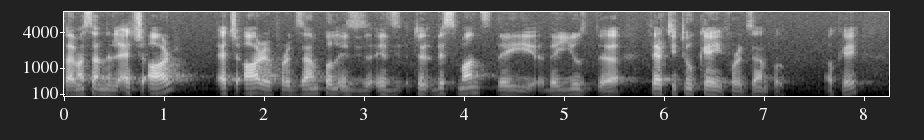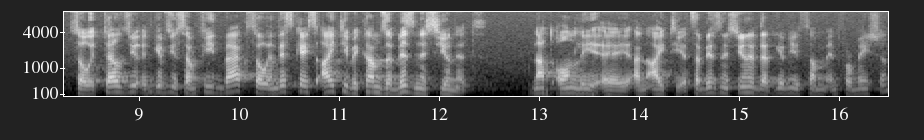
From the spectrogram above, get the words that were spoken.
فمثلا ال HR HR for example is is this month they they used uh, 32K, for example. Okay? So it tells you, it gives you some feedback. So in this case, IT becomes a business unit, not only a, an IT. It's a business unit that gives you some information.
